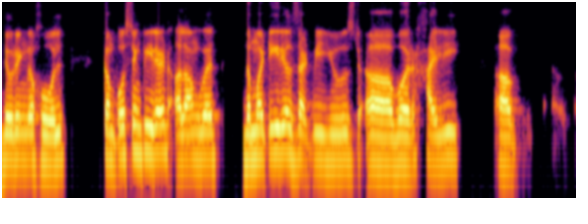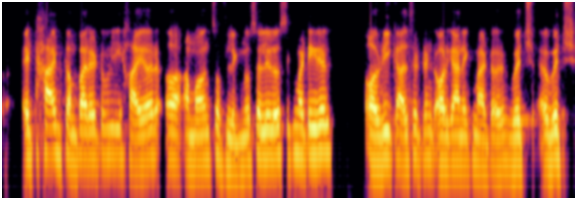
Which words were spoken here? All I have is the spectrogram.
during the whole composting period, along with the materials that we used uh, were highly. Uh, it had comparatively higher uh, amounts of lignocellulosic material or recalcitrant organic matter, which which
